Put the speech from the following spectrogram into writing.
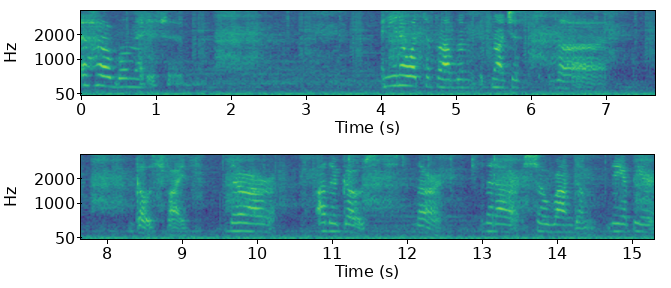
a herbal medicine. And you know what's the problem? It's not just the ghost fights. There are other ghosts that are that are so random. They appear.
